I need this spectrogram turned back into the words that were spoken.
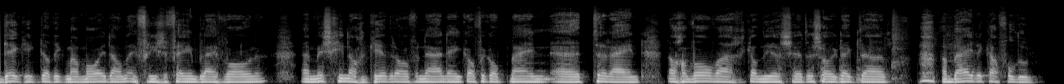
denk ik dat ik maar mooi dan in Frieseveen blijf wonen. En misschien nog een keer erover nadenken of ik op mijn uh, terrein nog een woonwagen kan neerzetten, zodat ik daar aan beide kan voldoen.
